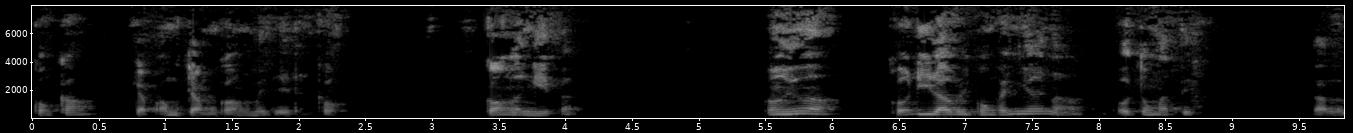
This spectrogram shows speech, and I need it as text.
Con có, gặp ông chồng con mới để thành con. Con là nghiệp á. Con hiểu không? Con đi đâu thì con phải nhớ nó automatic. Đó là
